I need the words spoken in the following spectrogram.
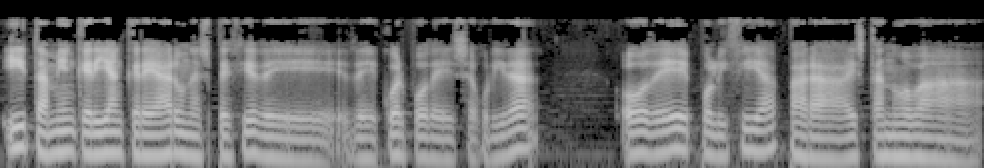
y también querían crear una especie de cuerpo de seguridad o de policía para esta nueva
